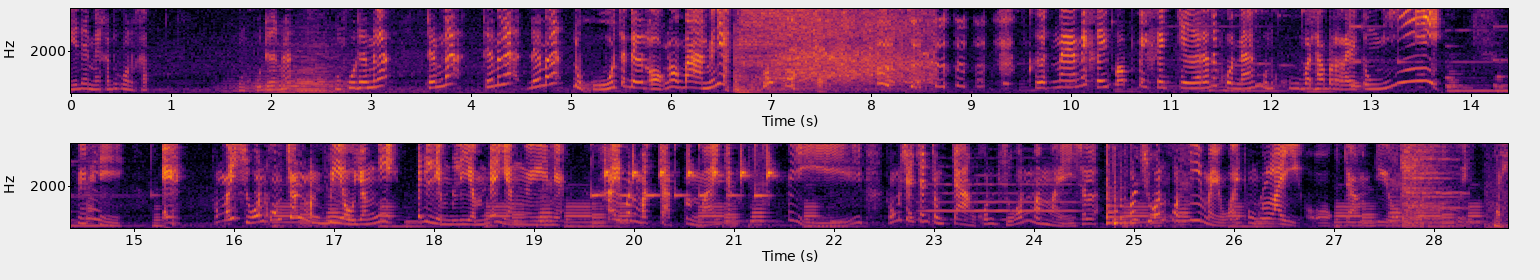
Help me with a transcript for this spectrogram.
นี้ได้ไหมครับทุกคนครับ คุณครูเดินมาแล้วคุณครูเดินมาแล้วเดินมาแล้วเดินมาแล้วเดินมาแล้วโอ้โหจะเดินออกนอกบ้านไหมเนี่ยเกิดมาไม่เคยพบไม่เคยเจอนะทุกคนนะ คุณครูมาทำอะไรตรงนี้เฮ้ยเอ๊ะ ทำไมสวนของฉันมันเบี้ยวอย่างนี้ เป็นเหลี่ยมๆได้ยังไงเนี่ย ใครมันมาจัดต้นไม้ฉันเฮ้ยสงสัยฉันต้องจ้างคนสวนมาใหม่ซะละ คนสวนคนนี้ไม่ไหวต้องไล่ออกอย่างเดียวเฮ้ยอุ๊ย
